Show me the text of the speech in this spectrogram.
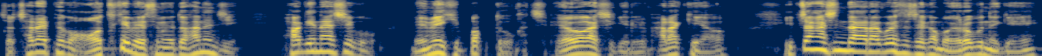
저 차 대표가 어떻게 매수 매도 하는지 확인하시고 매매 기법도 같이 배워가시기를 바랄게요. 입장하신다라고 해서 제가 뭐 여러분에게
